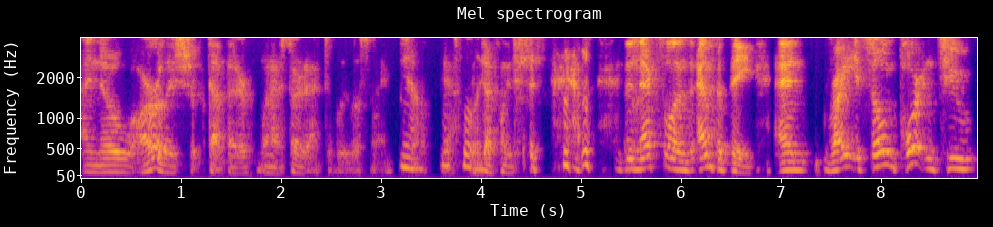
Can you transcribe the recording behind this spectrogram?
I know our relationship got better when I started actively listening. Yeah, so, yeah absolutely. definitely did. the next one is empathy. And right, it's so important to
